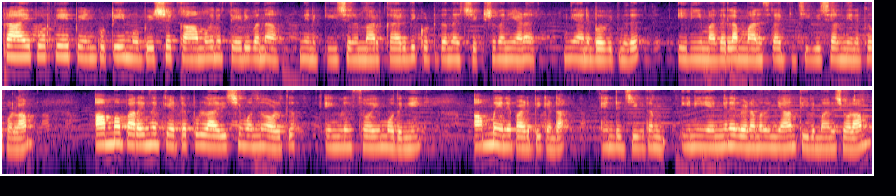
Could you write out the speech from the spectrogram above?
പ്രായപൂർത്തിയായ പെൺകുട്ടിയെയും ഉപേക്ഷിച്ച് കാമുകനെ തേടി വന്ന നിനക്ക് ഈശ്വരന്മാർ കരുതി കൊട്ടുതന്ന ശിക്ഷ തന്നെയാണ് നീ അനുഭവിക്കുന്നത്. ഇനിയും അതെല്ലാം മനസ്സിലാക്കി ജീവിച്ചാൽ നിനക്ക് കൊള്ളാം. അമ്മ പറയുന്ന കേട്ടപ്പോൾ അരിച്ചു വന്നു അവൾക്ക് എങ്കിലും സ്വയം ഒതുങ്ങി. അമ്മ എന്നെ പഠിപ്പിക്കണ്ട. എന്റെ ജീവിതം ഇനി എങ്ങനെ വേണമെന്ന് ഞാൻ തീരുമാനിച്ചോളാം.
